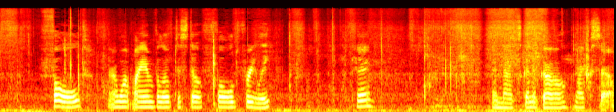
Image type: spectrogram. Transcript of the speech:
fold. I want my envelope to still fold freely. Okay. And that's going to go like so.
